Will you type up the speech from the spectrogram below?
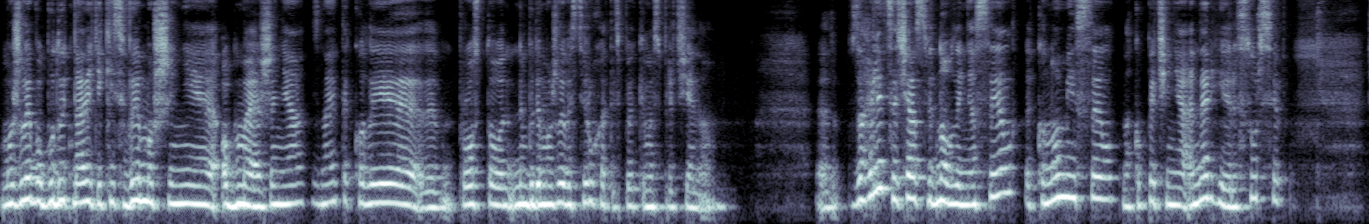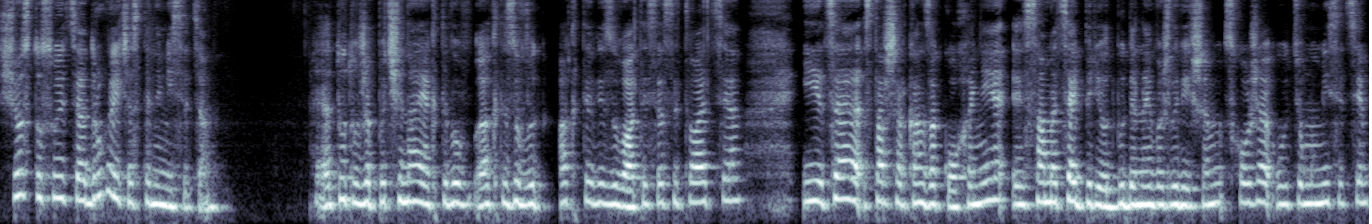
Можливо, будуть навіть якісь вимушені обмеження, знаєте, коли е, просто не буде можливості рухатись по якимось причинам. Е, Взагалі це час відновлення сил, економії сил, накопичення енергії, ресурсів. Що стосується другої частини місяця, е, тут вже починає активізуватися ситуація. І це старший аркан закохані. І саме цей період буде найважливішим, схоже, у цьому місяці.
